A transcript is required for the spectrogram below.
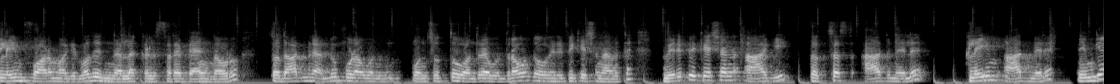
ಕ್ಲೈಮ್ ಫಾರ್ಮ್ ಆಗಿರ್ಬೋದು, ಇದನ್ನೆಲ್ಲ ಕಳಿಸ್ತಾರೆ ಬ್ಯಾಂಕ್ನವರು. ಸೊ ಅದಾದ್ಮೇಲೆ ಅಲ್ಲೂ ಕೂಡ ಒಂದ್ ಒಂದ್ ಸುತ್ತು, ಅಂದ್ರೆ ಒಂದ್ ರೌಂಡ್ ವೆರಿಫಿಕೇಶನ್ ಆಗುತ್ತೆ. ವೆರಿಫಿಕೇಶನ್ ಆಗಿ ಸಕ್ಸಸ್ ಆದ್ಮೇಲೆ ಕ್ಲೈಮ್ ಆದ್ಮೇಲೆ ನಿಮ್ಗೆ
